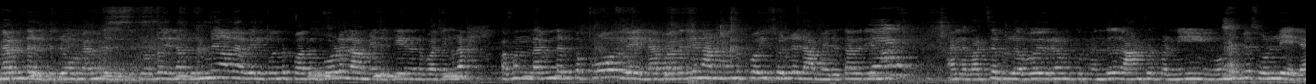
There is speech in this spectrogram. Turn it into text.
மருந்து எடுத்துட்டோம் மருந்து எடுத்துட்டோம் எனக்கு உண்மையாகவே அவைகளுக்கு வந்து பதில் போடலாமே இருக்கு என்னென்னு பார்த்தீங்கன்னா வசந்த மருந்து எடுக்க போகவே இல்லை அப்போ அதிலேயே நான் வந்து போய் சொல்லலாமே இருக்கு அதிலேயே நான் அந்த வாட்ஸ்அப்பில் போய் இவருக்கு வந்து ஆன்சர் பண்ணி ஒன்றுமே சொல்லல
